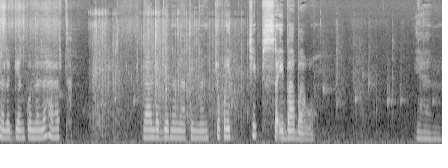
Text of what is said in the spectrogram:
nalagyan ko na lahat. Lalagyan na natin ng chocolate chips sa ibabaw. Yan.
